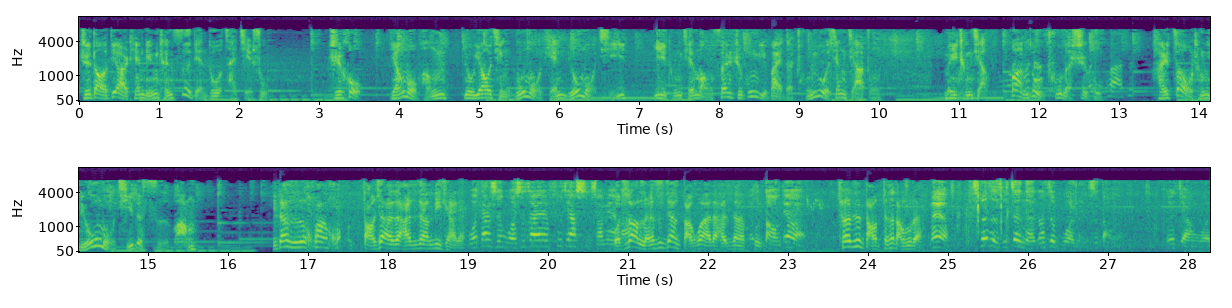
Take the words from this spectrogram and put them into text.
直到第二天凌晨四点多才结束。之后，杨某鹏又邀请吴某田、刘某奇一同前往三十公里外的崇洛乡家中，没成想半路出了事故，还造成刘某奇的死亡。你当时是晃晃倒下来的，还是这样立起来的？我当时我是在副驾驶上面。我知道人是这样倒过来的，还是这样？倒掉了。车是倒整个倒住的？没有，车子是正的，但是我人是倒的。就讲我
